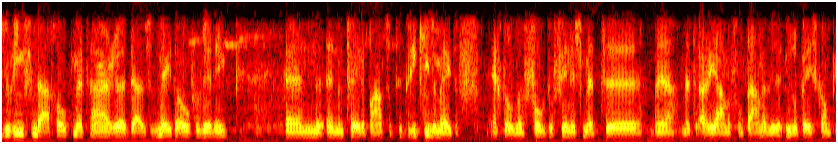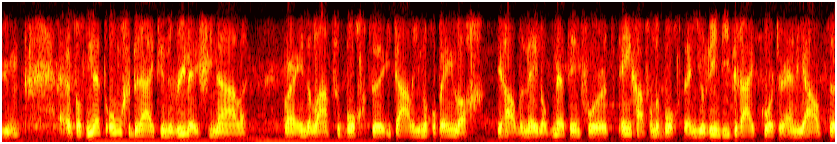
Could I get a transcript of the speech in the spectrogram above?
Jorien vandaag ook met haar eh, 1000 meter overwinning. En, en een tweede plaats op de drie kilometer. Echt als een fotofinish met, eh nou ja, met Ariane Fontana, de Europees kampioen. Het was net omgedraaid in de relayfinale. Waar in de laatste bocht eh, Italië nog op één lag. Die haalde Nederland net in voor het ingaan van de bocht. En Jorien die draait korter en die haalt, eh,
